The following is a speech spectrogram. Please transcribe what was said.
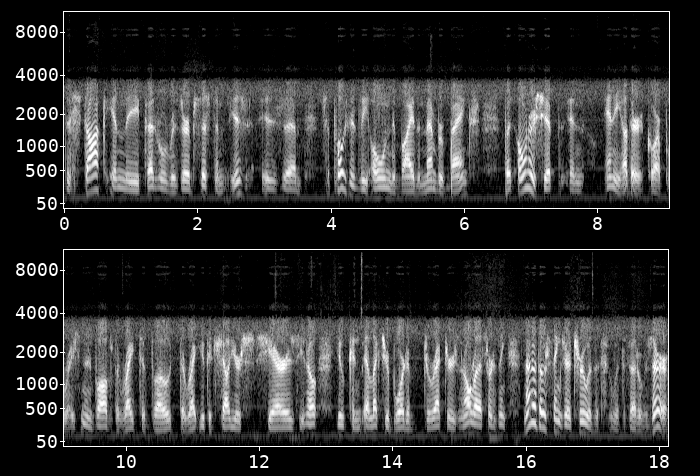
The stock in the Federal Reserve System is is um, supposedly owned by the member banks, but ownership in any other corporation involves the right to vote, the right you could sell your shares, you know, you can elect your board of directors and all that sort of thing. None of those things are true with the, with the Federal Reserve.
